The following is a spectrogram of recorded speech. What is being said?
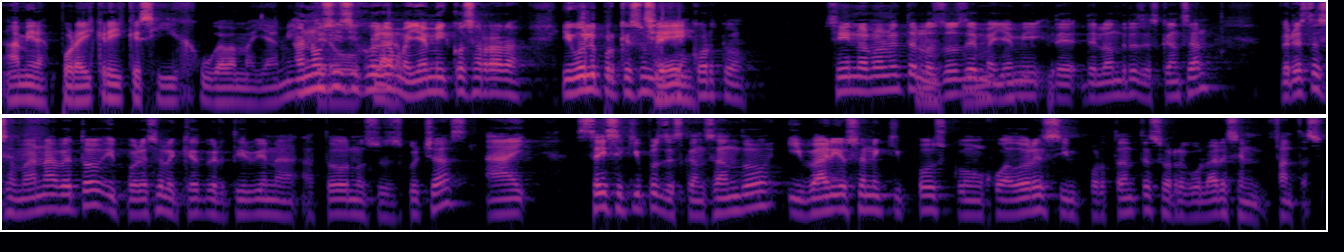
Ah, mira, por ahí creí que sí jugaba Miami. Ah, no, sí, sí juega Miami, cosa rara. Igual y porque es un viaje corto. Sí, normalmente los dos de Miami, de, Londres descansan, pero esta semana, Beto, y por eso le quiero advertir bien a, a todos nuestros escuchas, hay seis equipos descansando y varios son equipos con jugadores importantes o regulares en fantasy.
